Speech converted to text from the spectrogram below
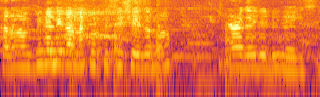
কারণ আমি বিরিয়ানি রান্না করতেছি, সেই জন্য আগেই রেডি হয়ে গেছি।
